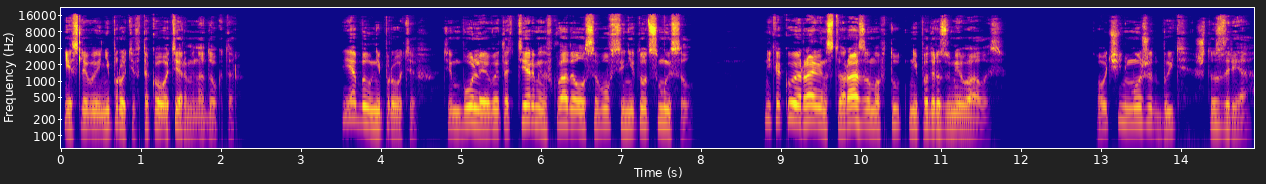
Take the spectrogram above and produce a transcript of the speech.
если вы не против такого термина, доктор. Я был не против, тем более в этот термин вкладывался вовсе не тот смысл. Никакое равенство разумов тут не подразумевалось. Очень может быть, что зря.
